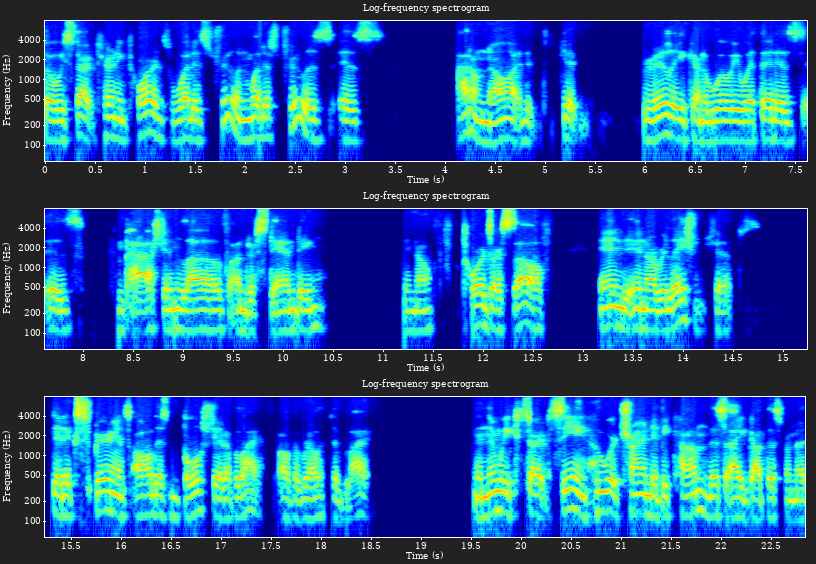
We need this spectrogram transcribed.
So we start turning towards what is true, and what is true is is I don't know. I get really kind of wooey with it. Is is compassion, love, understanding you know, towards ourselves and in our relationships Did experience all this bullshit of life, all the relative life. And then we start seeing who we're trying to become. This I got this from a,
